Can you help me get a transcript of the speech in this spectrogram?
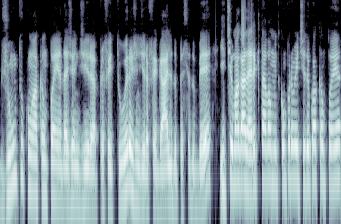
junto com a campanha da Jandira Prefeitura, Jandira Fegali do PCdoB, e tinha uma galera que estava muito comprometida com a campanha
